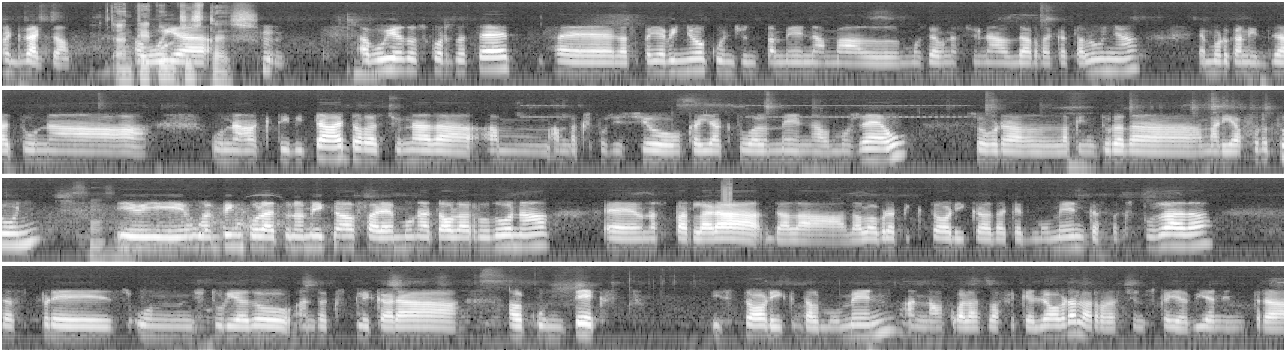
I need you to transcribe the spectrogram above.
Exacte. En què Avui a- consisteix? Hm. Avui a dos quarts de set, eh, l'Espai Avinyó, conjuntament amb el Museu Nacional d'Art de Catalunya, hem organitzat una, una activitat relacionada amb, amb l'exposició que hi ha actualment al museu sobre la pintura de Maria Fortuny i ho hem vinculat una mica, farem una taula rodona eh, on es parlarà de l'obra pictòrica d'aquest moment que està exposada, després un historiador ens explicarà el context històric del moment en el qual es va fer aquella obra, les relacions que hi havia entre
